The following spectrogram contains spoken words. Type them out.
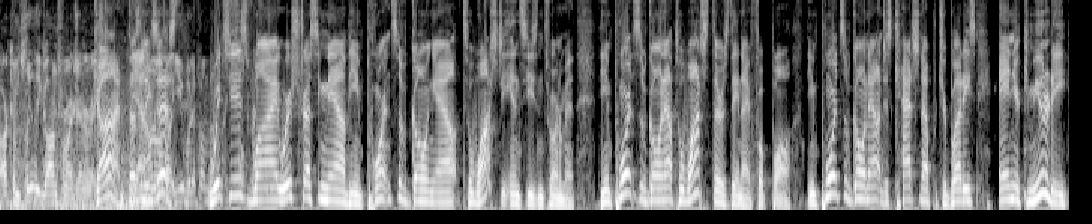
are completely gone from our generation. Gone. Doesn't I don't know about exist. you, but if I'm by Which is why we're stressing now the importance of going out to watch the in season tournament, the importance of going out to watch Thursday night football, the importance of going out and just catching up with your buddies and your community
